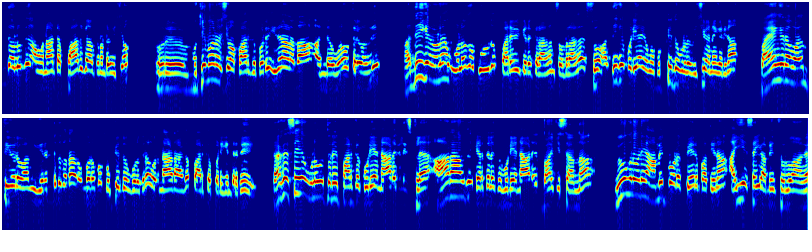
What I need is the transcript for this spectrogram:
இந்த அளவுக்கு அவங்க நாட்டை பாதுகாக்கணுன்ற விஷயம் ஒரு முக்கியமான விஷயமா பார்க்கப்படுது. இதனாலதான் அந்த உளவுத்துறை வந்து அதிக அளவுல உலகம் முழுவதும் பரவி கிடக்குறாங்கன்னு சொல்றாங்க. சோ அதிகப்படியா இவங்க முக்கியத்துவம் கொடுக்குற விஷயம் என்ன கேட்டீங்கன்னா பயங்கரவாதம் தீவிரவாதம் இரண்டுக்கும் தான் ரொம்ப ரொம்ப முக்கியத்துவம் கொடுக்குற ஒரு நாடாக பார்க்கப்படுகின்றது. ரகசிய உளவுத்துறை பார்க்கக்கூடிய நாடுகள் லிஸ்ட்ல ஆறாவது இடத்துல இருக்கக்கூடிய நாடு பாகிஸ்தான் தான். இவங்களுடைய அமைப்போட பேர் பார்த்தீங்கன்னா ஐஎஸ்ஐ அப்படின்னு சொல்லுவாங்க.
